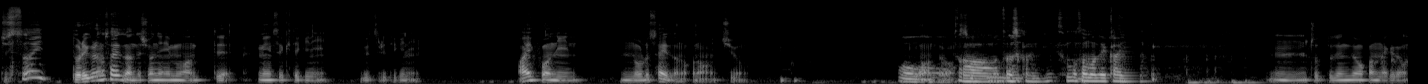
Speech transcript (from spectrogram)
実際、どれぐらいのサイズなんでしょうね、M1 って、面積的に、物理的に。iPhone に乗るサイズなのかな、一応。ああ、確かに。そもそもでかい。うん、ちょっと全然わかんないけど。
